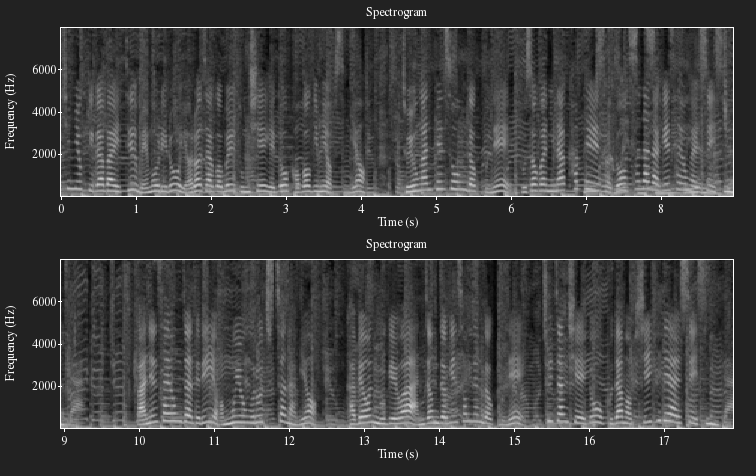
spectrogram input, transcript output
16GB 메모리로 여러 작업을 동시에 해도 버벅임이 없으며 조용한 펜 소음 덕분에 도서관이나 카페에서도 편안하게 사용할 수 있습니다. 많은 사용자들이 업무용으로 추천하며 가벼운 무게와 안정적인 성능 덕분에 출장 시에도 부담 없이 휴대할 수 있습니다.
